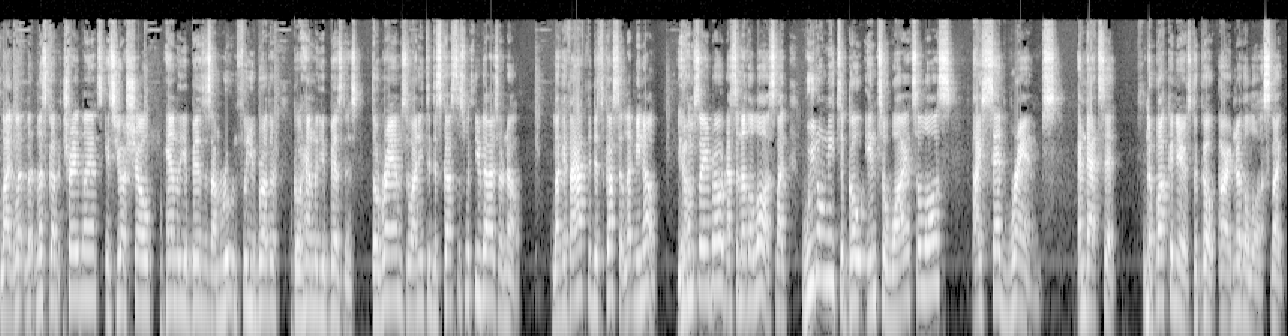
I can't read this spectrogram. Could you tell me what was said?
Like, let, let, let's go to Trey Lance. It's your show. Handle your business. I'm rooting for you, brother. Go handle your business. The Rams, do I need to discuss this with you guys or no? Like, if I have to discuss it, let me know. You know what I'm saying, bro? That's another loss. Like, we don't need to go into why it's a loss. I said Rams, and that's it. The Buccaneers, the GOAT. All right, another loss. Like,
